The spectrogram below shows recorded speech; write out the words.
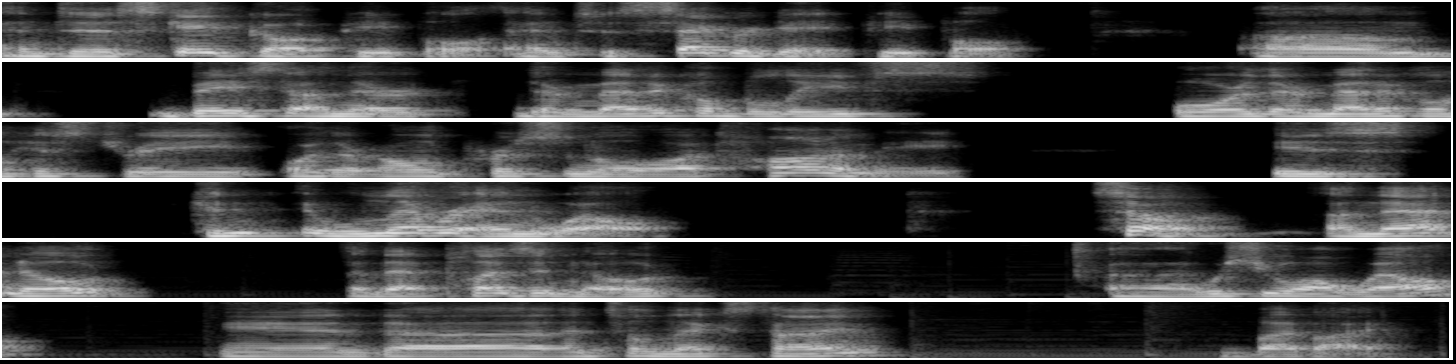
and to scapegoat people and to segregate people um, based on their, their medical beliefs or their medical history or their own personal autonomy is can it will never end well. So on that note, on that pleasant note, uh, wish you all well. And uh, until next time, bye bye.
